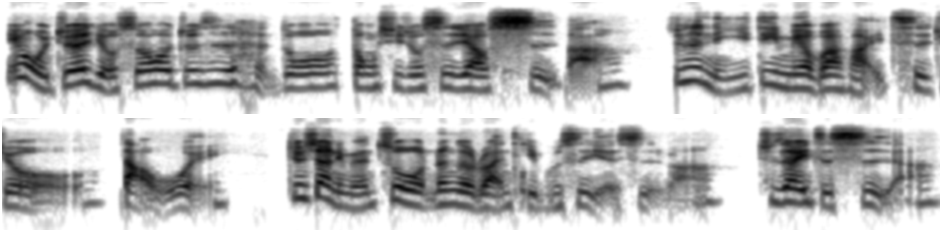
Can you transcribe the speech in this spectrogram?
因为我觉得有时候就是很多东西就是要试吧，就是你一定没有办法一次就到位。就像你们做那个软体不是也是吗？就是要一直试啊。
